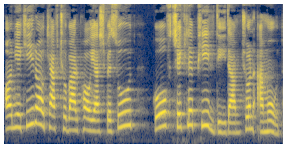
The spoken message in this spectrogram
آن یکی را کف چو بر پایش بسود گفت شکل پیل دیدم چون عمود.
